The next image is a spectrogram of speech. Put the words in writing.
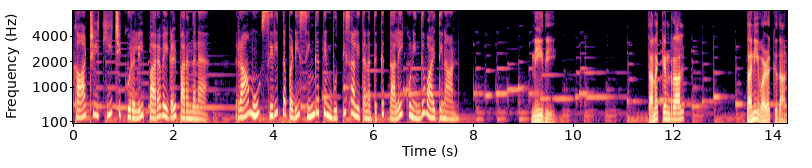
காற்றில் கீச்சிக் குரலில் பறவைகள் பறந்தன. ராமு சிரித்தபடி சிங்கத்தின் புத்திசாலித்தனத்துக்கு தலை குனிந்து வாழ்த்தினான். நீதி. தனக்கென்றால் தனி வழக்குதான்.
